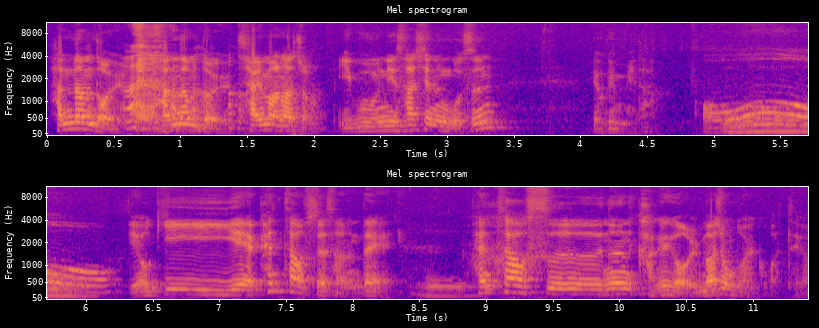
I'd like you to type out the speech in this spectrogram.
한남도일. 어, 한남도일. 살만하죠. 이분이 사시는 곳은 여기입니다. 오. 여기에 펜트하우스에 사는데 오, 펜트하우스는 가격이 얼마 정도 할 것 같아요?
